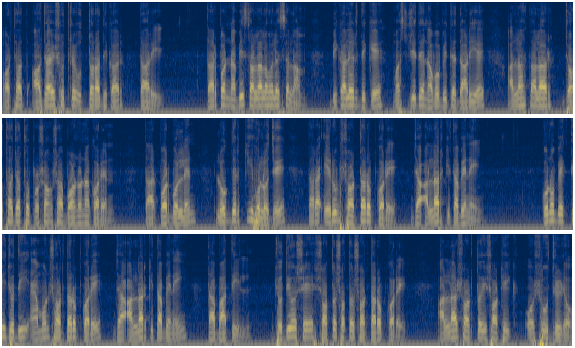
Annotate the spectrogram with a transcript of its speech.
অর্থাৎ আজায় সূত্রে উত্তরাধিকার তারই। তারপর নবী সাল্লাহ আলাইসাল্লাম বিকালের দিকে মসজিদে নববীতে দাঁড়িয়ে আল্লাহ তালার যথাযথ প্রশংসা বর্ণনা করেন। তারপর বললেন লোকদের কি হলো যে, তারা এরূপ শর্তারোপ করে, যা আল্লাহর কিতাবে নেই। কোনো ব্যক্তি যদি এমন শর্তারোপ করে, যা আল্লাহর কিতাবে নেই, তা বাতিল। যদিও সে শত শত শর্তারোপ করে। আল্লাহর শর্তই সঠিক ও সুদৃঢ়।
